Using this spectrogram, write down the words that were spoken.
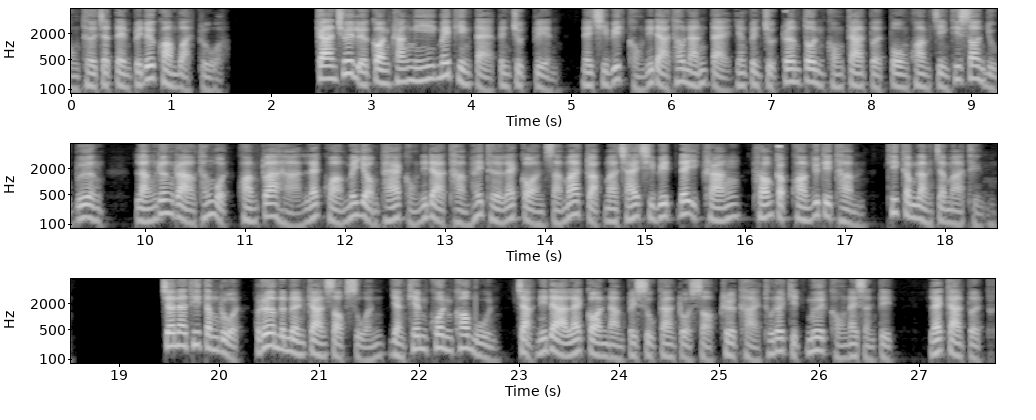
ของเธอจะเต็มไปด้วยความหวาดกลัว การช่วยเหลือก่อนครั้งนี้ไม่เพียงแต่เป็นจุดเปลี่ยนในชีวิตของนิดาเท่านั้น แต่ยังเป็นจุดเริ่มต้นของการเปิดโปงความจริงที่ซ่อนอยู่เบื้อง หลังเรื่องราวทั้งหมดความกล้าหาญและความไม่ยอมแพ้ของนิดาทำให้เธอและก่อนสามารถกลับมาใช้ชีวิตได้อีกครั้ง พร้อมกับความยุติธรรม ที่กำลังจะมาถึง เจ้าหน้าที่ตำรวจเริ่มดำเนินการสอบสวนอย่างเข้มข้นข้อมูล จากนิดาและกรนำไปสู่การตรวจสอบเครือข่ายธุรกิจมืดของนายสันติและการเปิดเผ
